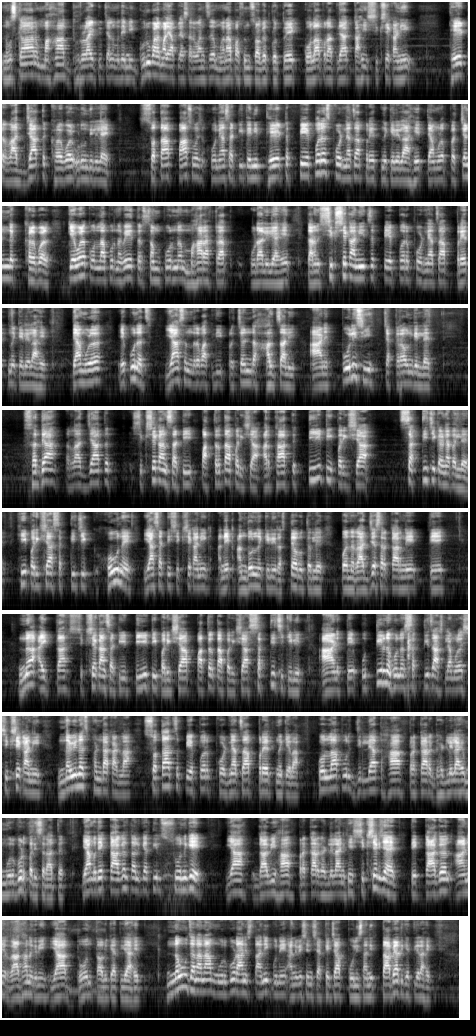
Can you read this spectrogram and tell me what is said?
नमस्कार महाधुरळा युट्यूब चॅनलमध्ये मी गुरुबाळमाळे आपल्या सर्वांचं मनापासून स्वागत करतोय. कोल्हापुरातल्या काही शिक्षकांनी थेट राज्यात खळबळ उडवून दिलेली आहे. स्वतः पास हो- होण्यासाठी त्यांनी थेट पेपरच फोडण्याचा प्रयत्न केलेला आहे. त्यामुळं प्रचंड खळबळ केवळ कोल्हापूर नव्हे तर संपूर्ण महाराष्ट्रात उडालेली आहे. कारण शिक्षकांनीच पेपर फोडण्याचा प्रयत्न केलेला आहे. त्यामुळं एकूणच या संदर्भातली प्रचंड हालचाली आणि पोलीसही चक्रावून गेलेले आहेत. सध्या राज्यात शिक्षकांसाठी पात्रता परीक्षा अर्थात टी ई टी परीक्षा सक्तीची करण्यात आली आहे. ही परीक्षा सक्तीची होऊ नये यासाठी शिक्षकांनी अनेक आंदोलनं केली रस्त्यावर उतरले पण राज्य सरकारने ते न ऐकता शिक्षकांसाठी टी ई टी परीक्षा पात्रता परीक्षा सक्तीची केली आणि ते उत्तीर्ण होणं सक्तीचं असल्यामुळं शिक्षकांनी नवीनच फंडा काढला स्वतःच पेपर फोडण्याचा प्रयत्न केला. कोल्हापूर जिल्ह्यात हा प्रकार घडलेला आहे मुरगुड परिसरात. यामध्ये कागल तालुक्यातील सोनगे या गावी हा प्रकार घडलेला आहे आणि हे शिक्षक जे आहेत ते कागल आणि राधानगरी या दोन तालुक्यातले आहेत. नऊ जणांना मुरगुड आणि स्थानिक गुन्हे अन्वेषण शाखेच्या पोलिसांनी ताब्यात घेतलेला आहे.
